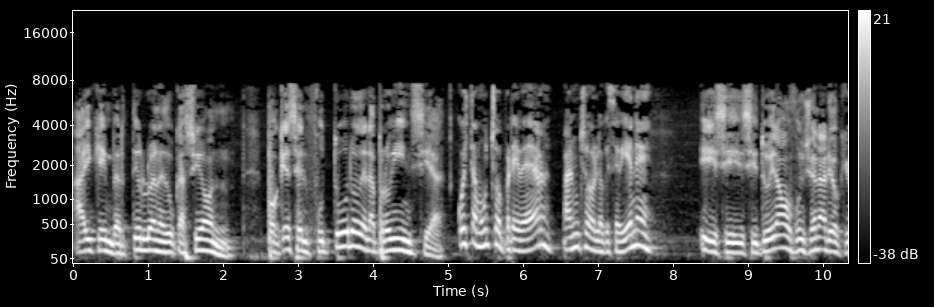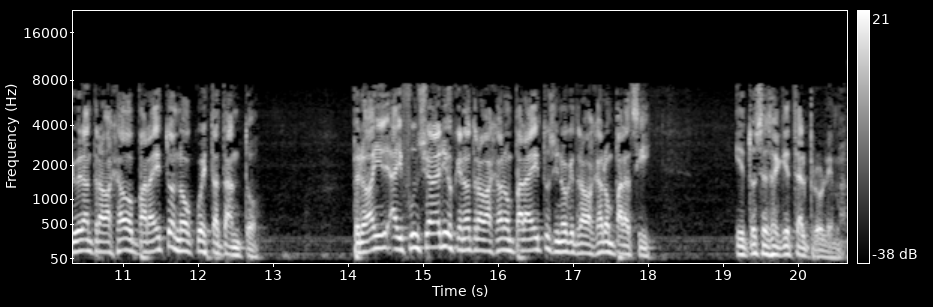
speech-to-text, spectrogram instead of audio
hay que invertirlo en educación, porque es el futuro de la provincia. ¿Cuesta mucho prever, Pancho, lo que se viene? Y si, si tuviéramos funcionarios que hubieran trabajado para esto, no cuesta tanto. Pero hay, hay funcionarios que no trabajaron para esto, sino que trabajaron para sí. Y entonces aquí está el problema.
